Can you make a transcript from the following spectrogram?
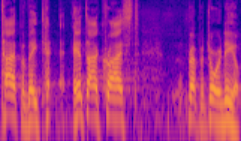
type of a antichrist preparatory deal.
